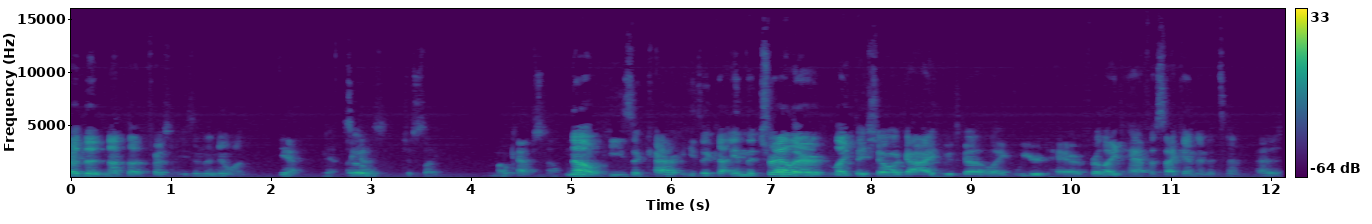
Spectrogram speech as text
Or the not the first one. He's in the new one. Yeah. Like So a, just like mocap stuff. No, he's a character. He's a guy in the trailer. Like they show a guy who's got like weird hair for like half a second, and it's him. That is.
